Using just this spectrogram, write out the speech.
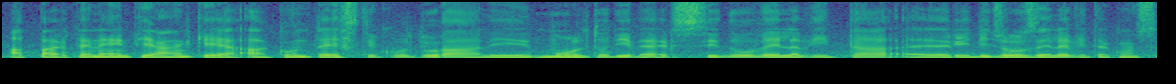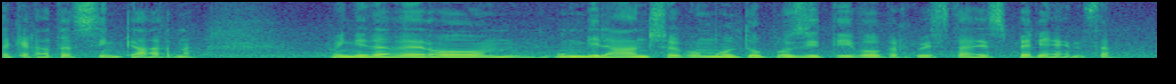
appartenenti anche a contesti culturali molto diversi, dove la vita eh, religiosa e la vita consacrata si incarna. Quindi davvero mm, un bilancio molto positivo per questa esperienza.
